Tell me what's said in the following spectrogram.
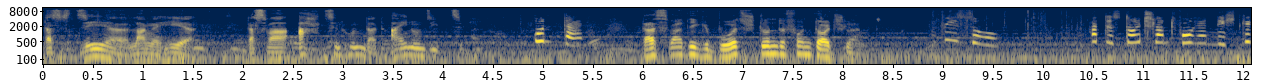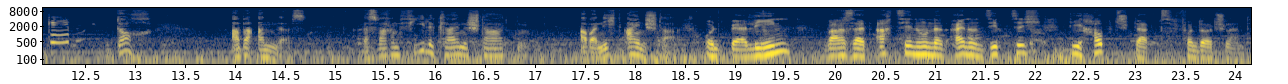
Das ist sehr lange her. Das war 1871. Und dann? Das war die Geburtsstunde von Deutschland. Deutschland vorher nicht gegeben? Doch, aber anders. Das waren viele kleine Staaten, aber nicht ein Staat. Und Berlin war seit 1871 die Hauptstadt von Deutschland.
